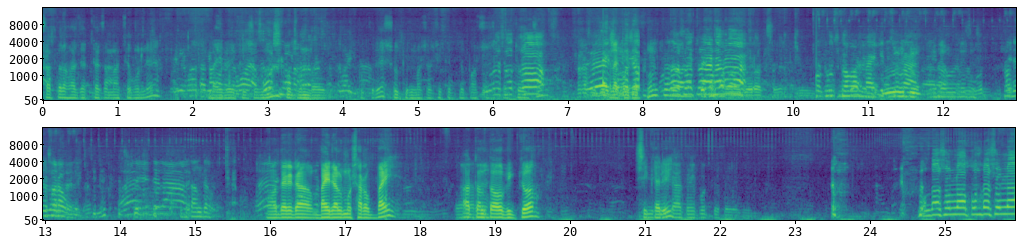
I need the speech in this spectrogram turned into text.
সতেরো হাজার টাকা মাছে বলে ভাই ফিশিং কুকুন পুকুরে শুকিন মাছ শিকারিতে পাঁচশো দেখুন আমাদের এটা ভাইরাল মোশারফ ভাই, অত্যন্ত অভিজ্ঞ শিকারী। পনেরো ষোলো পনেরো ষোলো।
